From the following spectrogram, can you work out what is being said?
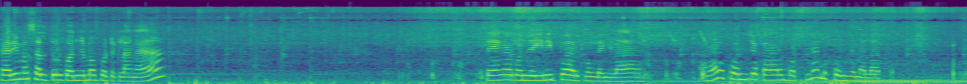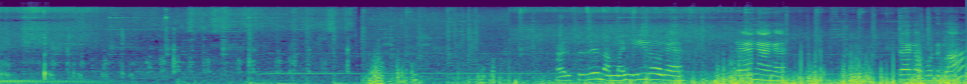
கறி மசாலா தூள் கொஞ்சமாக போட்டுக்கலாங்க. தேங்காய் கொஞ்சம் இனிப்பாக இருக்கும் இல்லைங்களா? அதனால் கொஞ்சம் காரம் போட்டோம்னா இன்னும் கொஞ்சம் நல்லாயிருக்கும் அடுத்தது நம்ம ஹீரோங்க தேங்காங்க. தேங்காய் போட்டுக்கலாம்.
